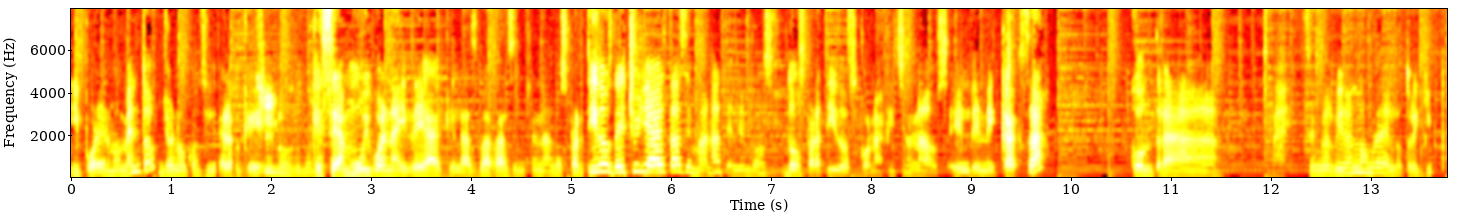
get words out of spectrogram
Y por el momento yo no considero que, Sí, no, sí, no. que sea muy buena idea que las barras entren a los partidos. De hecho, ya esta semana tenemos dos partidos con aficionados. El de Necaxa contra... ay, se me olvidó el nombre del otro equipo.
